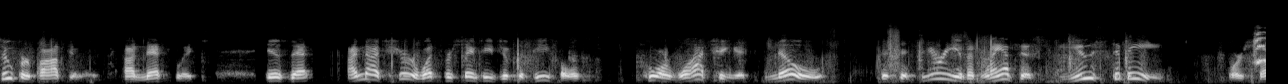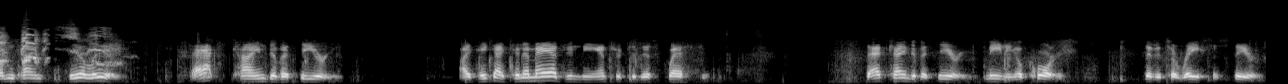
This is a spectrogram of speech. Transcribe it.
super popular on Netflix is that I'm not sure what percentage of the people who are watching it know that the theory of Atlantis used to be, or sometimes still is, that kind of a theory. I think I can imagine the answer to this question. That kind of a theory, meaning, of course, that it's a racist theory.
